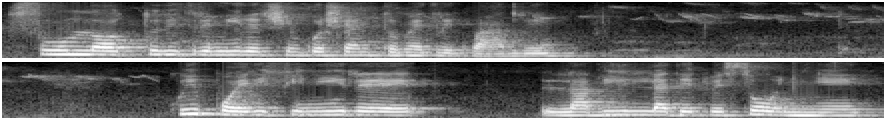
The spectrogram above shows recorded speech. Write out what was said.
su un lotto di 3.500 metri quadri. Qui puoi rifinire la villa dei tuoi sogni,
